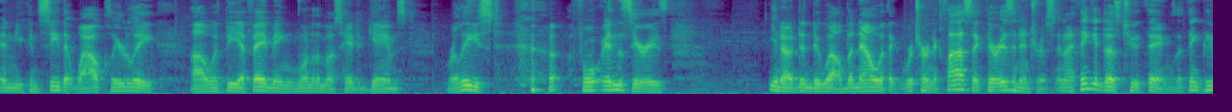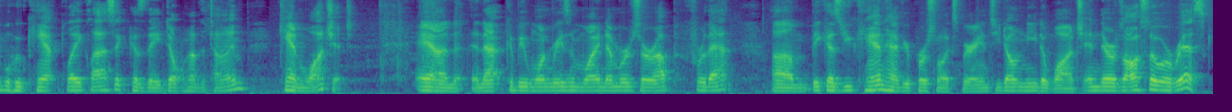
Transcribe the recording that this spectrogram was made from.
and you can see that WoW clearly uh, with BFA being one of the most hated games released for in the series you know didn't do well. But now with a return to classic there is an interest. And i think it does two things. I think people who can't play classic because they don't have the time can watch it. And and that could be one reason why numbers are up for that. Um, because you can have your personal experience. You don't need to watch. And there's also a risk.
